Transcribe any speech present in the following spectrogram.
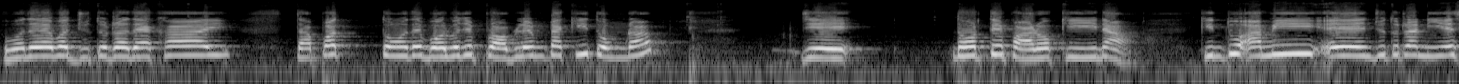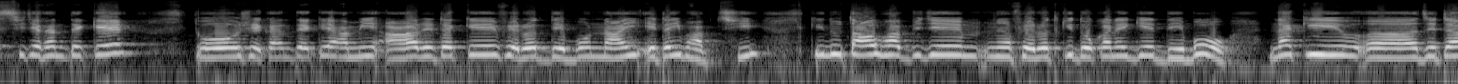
তোমাদের একবার জুতোটা দেখাই। তারপর তোমাদের বলব যে প্রবলেমটা কি তোমরা? যে ধরতে পারো কি না? কিন্তু আমি জুতোটা নিয়ে এসেছি যেখান থেকে, তো সেখান থেকে আমি আর এটাকে ফেরত দেব নাই, এটাই ভাবছি। কিন্তু তাও ভাবছি যে ফেরত কি দোকানে গিয়ে দেব? নাকি যেটা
